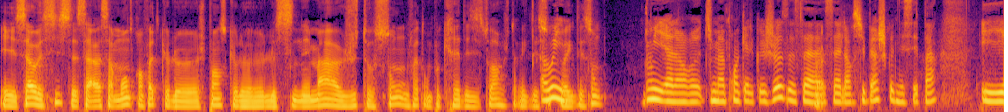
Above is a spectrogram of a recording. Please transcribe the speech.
et ça aussi ça, ça, montre en fait que le, je pense que le, cinéma juste au son en fait on peut créer des histoires juste avec des, ah sons, avec des sons oui, alors tu m'apprends quelque chose, ça, ça a l'air super, je connaissais pas. Et,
